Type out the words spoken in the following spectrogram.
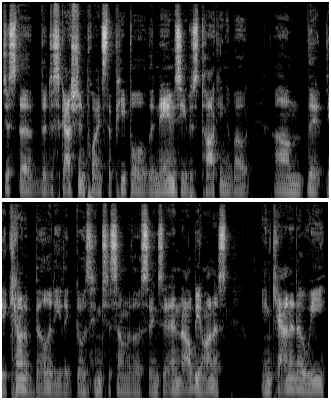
just the the discussion points, the people, the names he was talking about, um, the the accountability that goes into some of those things. And I'll be honest, in Canada, we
